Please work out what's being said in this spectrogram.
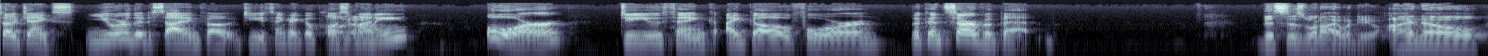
So, Jenks, you are the deciding vote. Do you think I go oh, plus oh, no. money, or do you think I go for the conservative bet? This is what I would do. I know.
